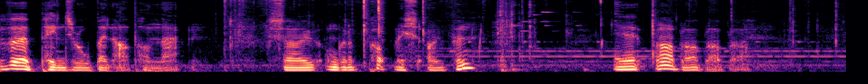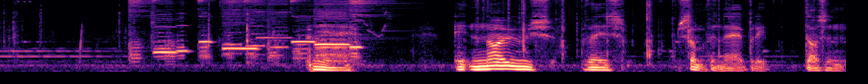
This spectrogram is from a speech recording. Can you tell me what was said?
Verb pins are all bent up on that. So I'm going to pop this open. Yeah, blah, blah, blah, blah. Yeah, it knows there's something there, but it doesn't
